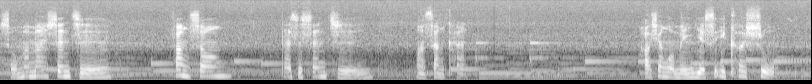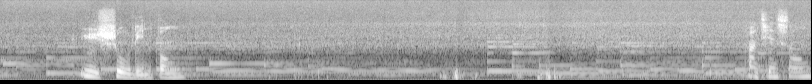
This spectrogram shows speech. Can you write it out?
手慢慢伸直，放松，但是伸直，往上看，好像我们也是一棵树，玉树临风，放轻松，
